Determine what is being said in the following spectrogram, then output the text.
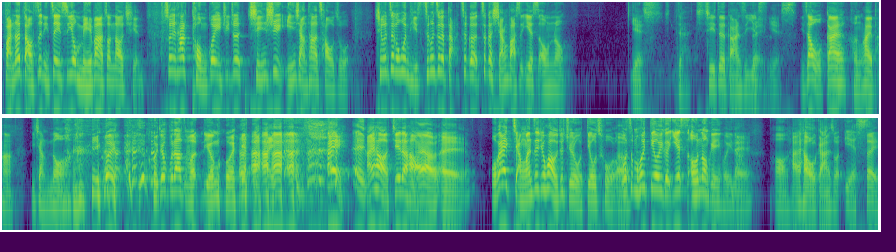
反而导致你这一次又没办法赚到钱。所以他统归一句，就是情绪影响他的操作。请问这个问题，请问这个答这个这个想法是 yes or no？Yes，对，其实这个答案是 yes，yes。你知道我刚才很害怕，你讲 no，因为我就不知道怎么圆回来。哎哎，还好接得好，还好。哎，我刚才讲完这句话，我就觉得我丢错了。我怎么会丢一个 yes or no 给你回答？哦，还好，我刚才说 yes，对，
